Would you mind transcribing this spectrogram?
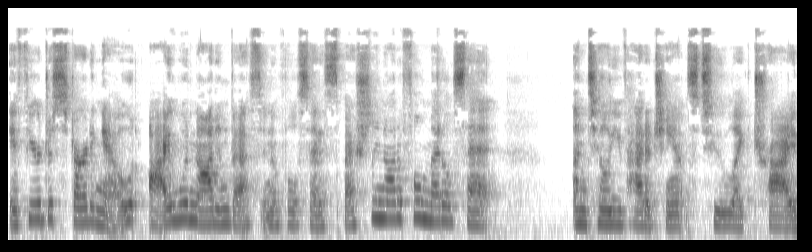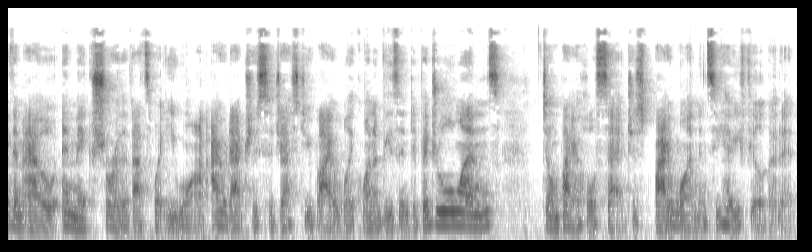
if you're just starting out, I would not invest in a full set, especially not a full metal set until you've had a chance to like try them out and make sure that that's what you want. I would actually suggest you buy like one of these individual ones. Don't buy a whole set, just buy one and see how you feel about it.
